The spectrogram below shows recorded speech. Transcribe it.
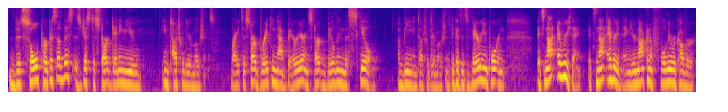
the sole purpose of this is just to start getting you in touch with your emotions, right? To start breaking that barrier and start building the skill of being in touch with your emotions because it's very important. It's not everything. It's not everything. You're not going to fully recover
